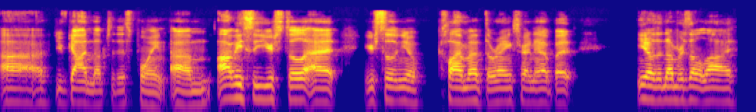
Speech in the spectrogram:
uh you've gotten up to this point? Um, obviously you're still at you're still you know climbing up the ranks right now, but you know the numbers don't lie.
